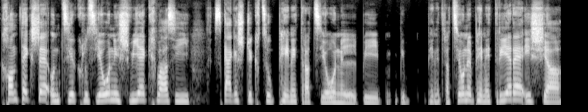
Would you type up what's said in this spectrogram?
Kontexten. Und Zirklusion ist wie quasi das Gegenstück zu Penetration. Bei, bei Penetrationen penetrieren ist ja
